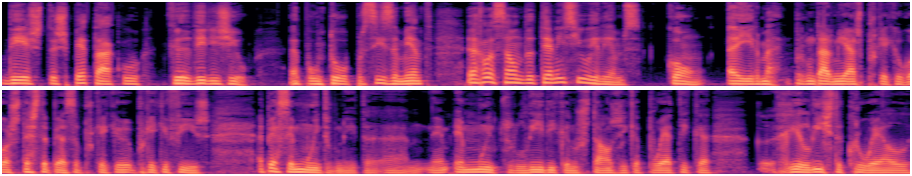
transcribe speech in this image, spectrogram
deste espetáculo que dirigiu. Apontou precisamente a relação de Tennessee Williams com a irmã. Perguntar-me-ás porque é que eu gosto desta peça, porque é que, porque é que a fiz. A peça é muito bonita, é, é muito lírica, nostálgica, poética, realista, cruel.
